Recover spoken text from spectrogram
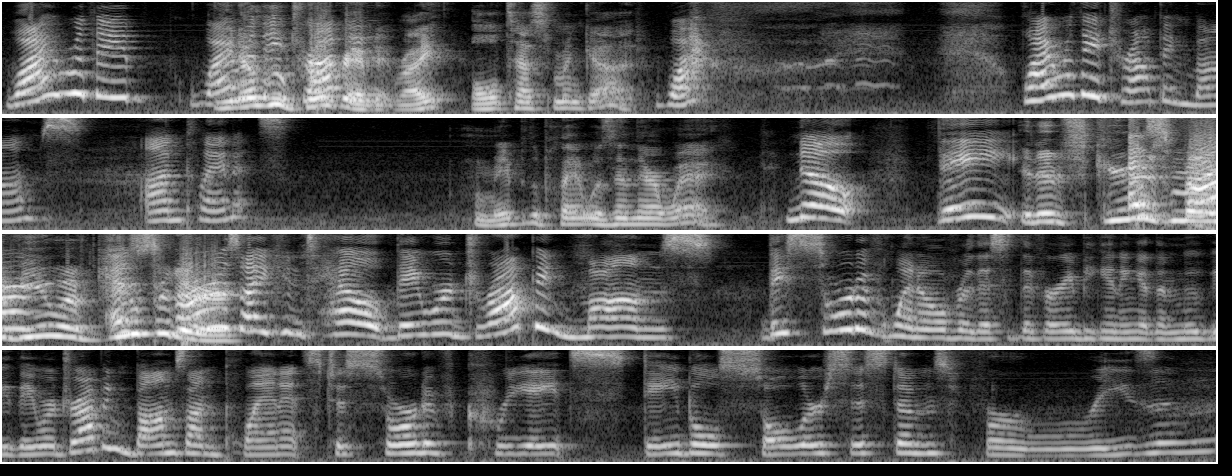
why were they? Why you were they who dropping? programmed it, right? Old Testament God. Why? why were they dropping bombs on planets? Maybe the planet was in their way. No, they. It obscures as my view of Jupiter. As far as I can tell, they were dropping bombs. They sort of went over this at the very beginning of the movie. They were dropping bombs on planets to sort of create stable solar systems for reasons.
